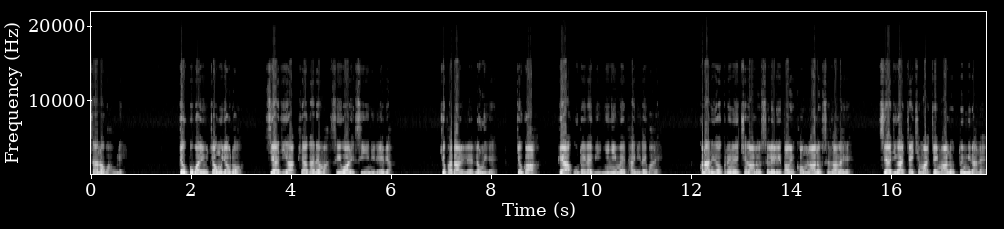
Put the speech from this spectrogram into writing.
ဆန်းတော့ပါဘူးလေကျုပ်ပုပ္ပယုံကျောင်းကိုရောက်တော့ဆရာကြီးကဖျားခန်းထဲမှာဆေးဝါးတွေစီရင်နေတယ်ဗျကျွတ်ဖတ်တာတွေလည်းလုံနေတယ်ကျုပ်ကဖျားဥတိုက်လိုက်ပြီးငြိမ်ငြိမ်ပဲထိုင်နေလိုက်ပါတယ်ခဏနေတော့ဂရင်းလေးချင်လာလို့ဆစ်လေးလေးတောက်ရင်ကောင်းမလားလို့စဉ်းစားလိုက်တယ်ဆရာကြီးကကြိုက်ချင်မှကြိုက်မှလို့တွေးမိတာနဲ့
